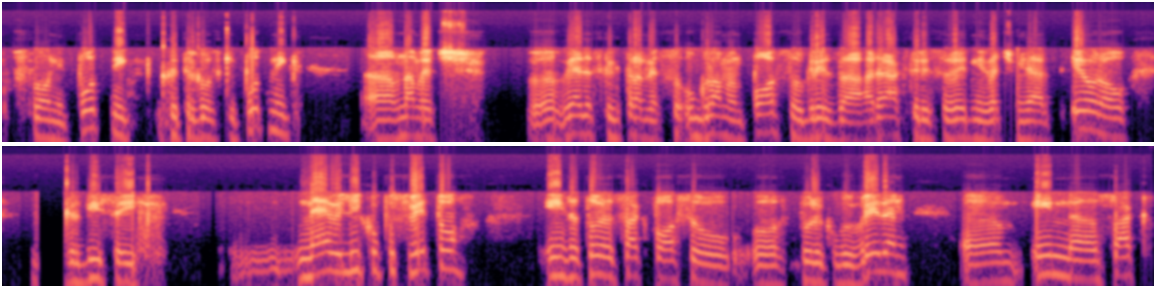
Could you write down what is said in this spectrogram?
poslovni potnik, kot trgovski potnik. Um, namreč jedrske elektrarne so ogromen posel, gre za reaktorje, so vredni več milijard evrov, gradi se jih ne veliko po svetu in zato je vsak posel uh, toliko bolj vreden. Um, in uh, vsak,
